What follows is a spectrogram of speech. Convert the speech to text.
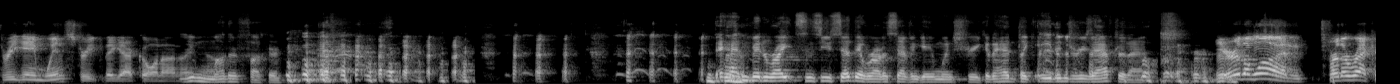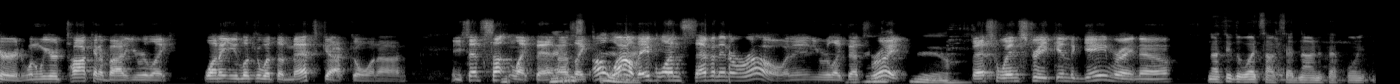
three game win streak they got going on right you now. motherfucker. They hadn't been right since you said they were on a seven game win streak, and they had like eight injuries after that. You're the one, for the record, when we were talking about it, you were like, why don't you look at what the Mets got going on? You said something like that, and I was like, is oh, true. wow, they've won seven in a row. And then you were like, that's right. True. Best win streak in the game right now. And I think the White Sox had nine at that point.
